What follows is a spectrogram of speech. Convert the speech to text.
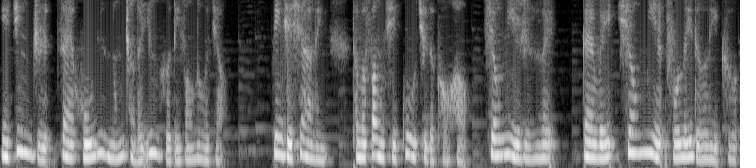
已禁止在胡运农场的任何地方落脚，并且下令他们放弃过去的口号“消灭人类”，改为“消灭弗雷德里克”。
